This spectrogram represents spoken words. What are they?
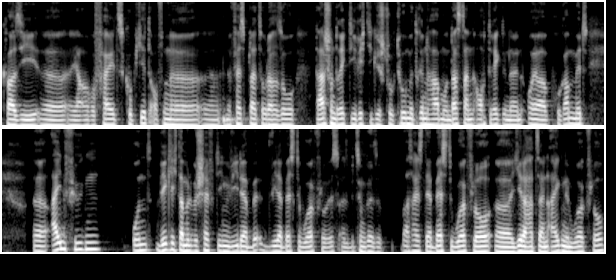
quasi äh, ja, eure Files kopiert auf eine, äh, eine, Festplatte oder so, da schon direkt die richtige Struktur mit drin haben und das dann auch direkt in ein, euer Programm mit äh, einfügen und wirklich damit beschäftigen, wie der, wie der beste Workflow ist. Also beziehungsweise was heißt der beste Workflow? Äh, jeder hat seinen eigenen Workflow.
